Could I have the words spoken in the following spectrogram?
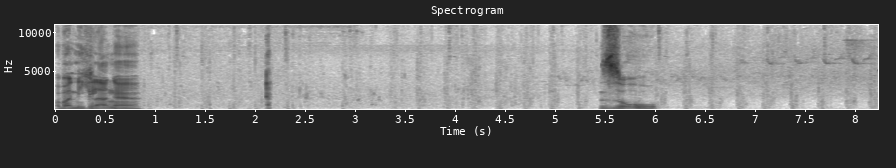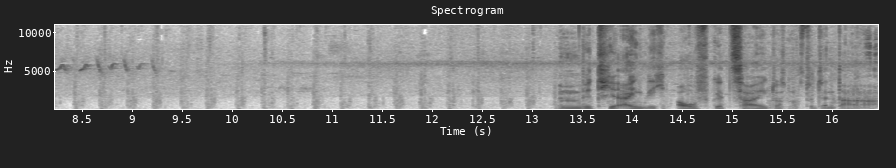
Aber nicht lange. So. Wird hier eigentlich aufgezeigt? Was machst du denn da?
